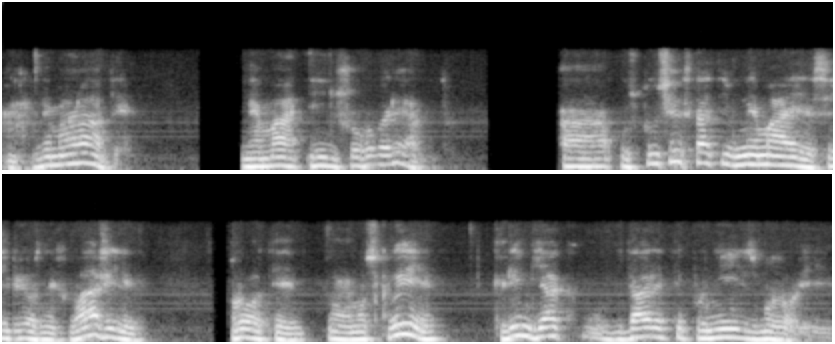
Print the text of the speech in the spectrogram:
Нема ради, нема іншого варіанту. А у Сполучених Штатів немає серйозних важелів проти е, Москви, крім як вдарити по ній зброєю.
